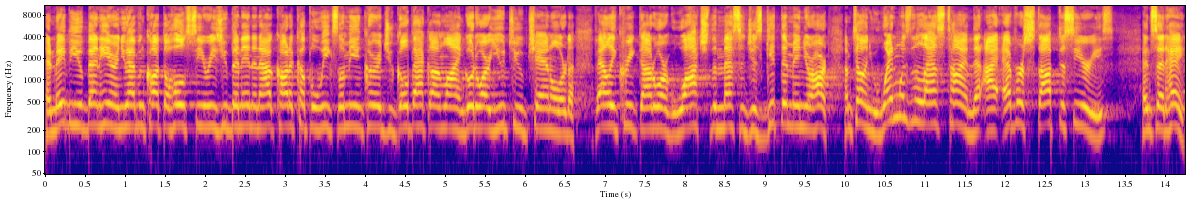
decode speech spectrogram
And maybe you've been here and you haven't caught the whole series, you've been in and out, caught a couple weeks. Let me encourage you go back online, go to our YouTube channel or to valleycreek.org, watch the messages, get them in your heart. I'm telling you, when was the last time that I ever stopped a series and said, hey,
